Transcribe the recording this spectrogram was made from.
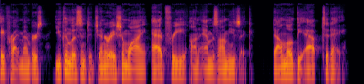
Hey, Prime members, you can listen to Generation Y ad free on Amazon Music. Download the app today.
